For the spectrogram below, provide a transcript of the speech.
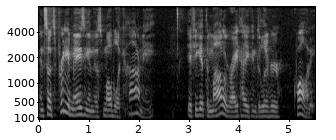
And so it's pretty amazing in this mobile economy, if you get the model right, how you can deliver quality.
